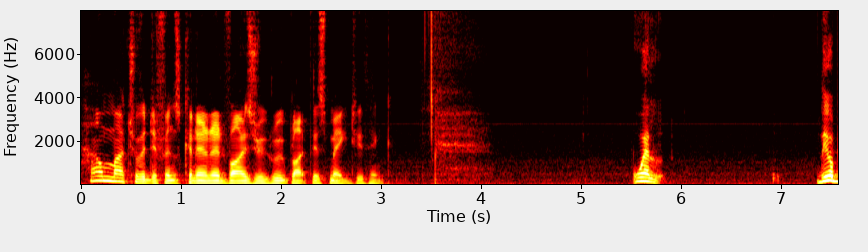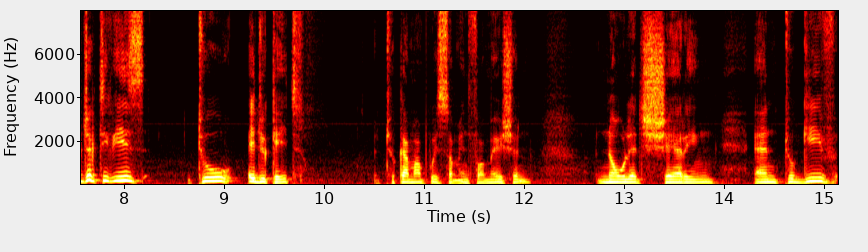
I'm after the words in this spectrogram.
How much of a difference can an advisory group like this make, do you think? Well, the objective is to educate, to come up with some information, knowledge sharing, and to give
